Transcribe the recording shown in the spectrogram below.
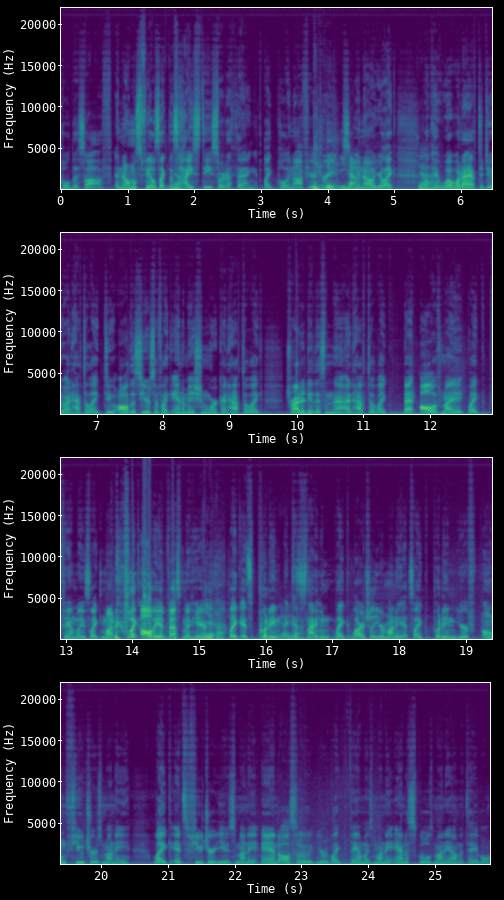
pull this off. And it almost feels like this Yeah. heisty sort of thing like pulling off your dreams Yeah. you know? You're like Yeah. okay what would i have to do? I'd have to like do all this years of like animation work. I'd have to like try to do this and that. I'd have to like bet all of my like family's like money like all the investment here. Yeah. like it's putting because it's not even like largely your money. It's like putting your own future's money like it's future use money and also your like family's money and a school's money on the table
